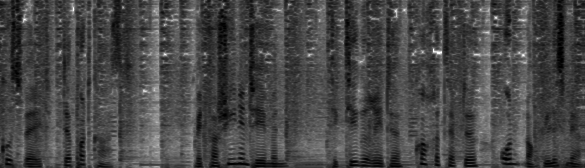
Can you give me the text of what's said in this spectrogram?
Markus Welt, der Podcast. Mit verschiedenen Themen, Diktiergeräte, Kochrezepte und noch vieles mehr.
